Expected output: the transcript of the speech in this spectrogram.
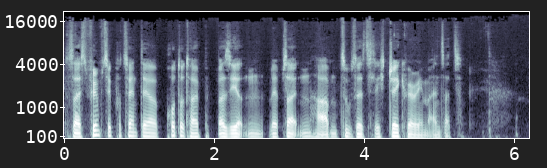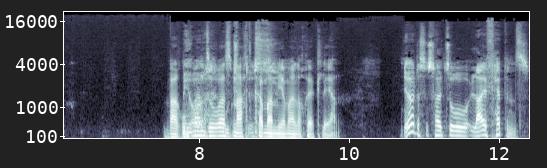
Das heißt, 50% der Prototype-basierten Webseiten haben zusätzlich jQuery im Einsatz. Warum Ja, man sowas gut, macht, kann man mir mal noch erklären. Ja, das ist halt so life happens.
